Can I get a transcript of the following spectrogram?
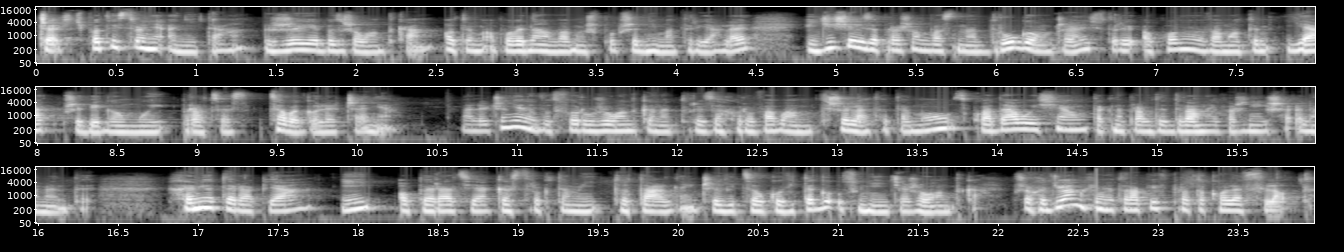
Cześć, po tej stronie Anita, żyję bez żołądka. O tym opowiadałam Wam już w poprzednim materiale i dzisiaj zapraszam Was na drugą część, w której opowiem Wam o tym, jak przebiegał mój proces całego leczenia. Na leczenie nowotworu żołądka, na który zachorowałam 3 lata temu, składały się tak naprawdę dwa najważniejsze elementy: chemioterapia i operacja gastroktomii totalnej, czyli całkowitego usunięcia żołądka. Przechodziłam chemioterapię w protokole FLOT.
